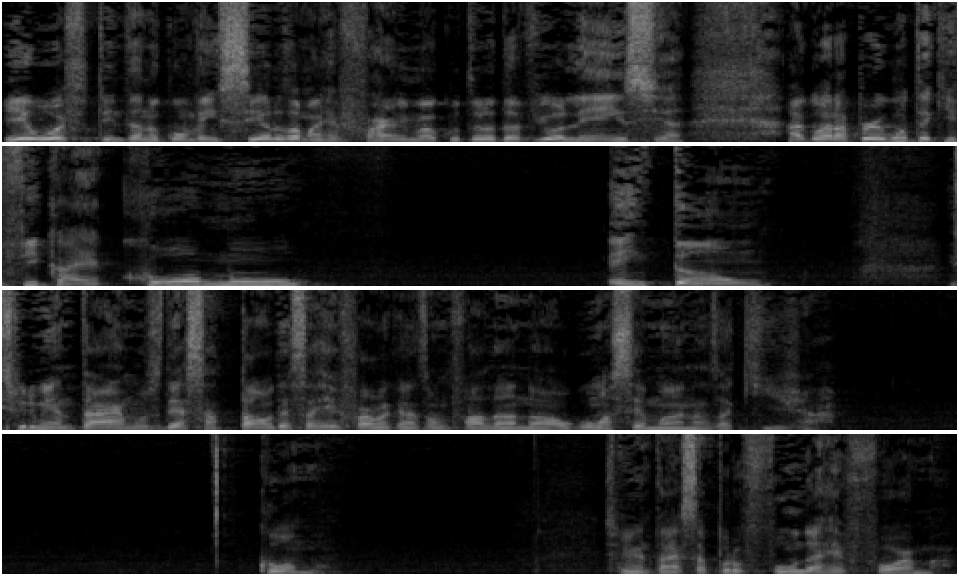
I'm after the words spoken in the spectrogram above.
Eu hoje tentando convencê-los a uma reforma em meio à cultura da violência. Agora, a pergunta que fica é: como, então, experimentarmos dessa tal, dessa reforma que nós estamos falando há algumas semanas aqui já? Como experimentar essa profunda reforma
